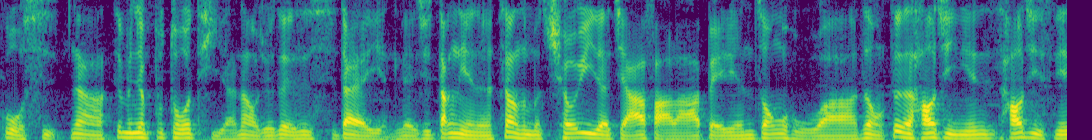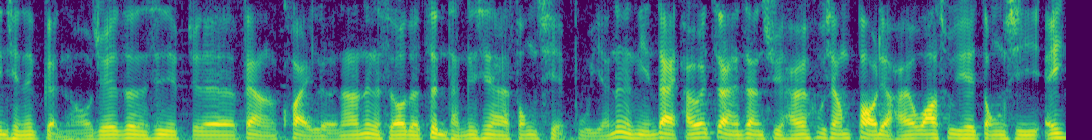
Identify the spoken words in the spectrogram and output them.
过世。那这边就不多提了。那我觉得这也是时代的眼泪。其实当年呢，像什么邱毅的假发啦、北联中湖啊这种，这个好几年、好几十年前的梗哦，我觉得真的是觉得非常的快乐。那那个时候的政坛跟现在的风气不一样。那个年代还会站来站去，还会互相爆料，还会挖出一些东西，哎，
